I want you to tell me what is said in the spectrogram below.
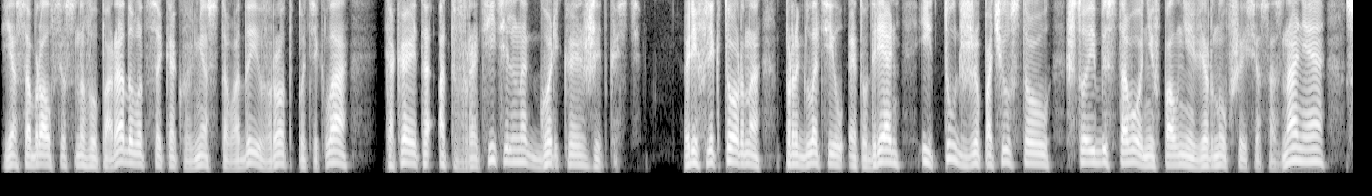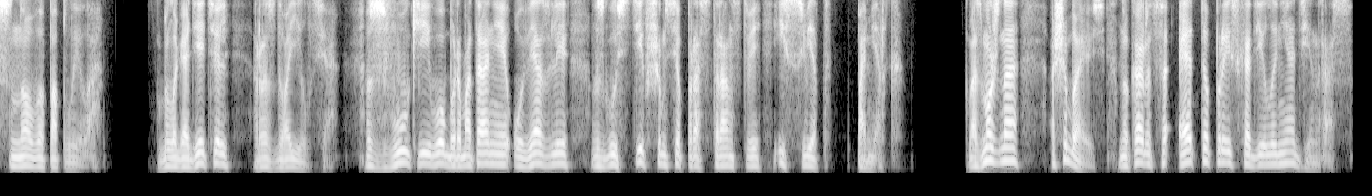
Я собрался снова порадоваться, как вместо воды в рот потекла какая-то отвратительно горькая жидкость. Рефлекторно проглотил эту дрянь и тут же почувствовал, что и без того не вполне вернувшееся сознание снова поплыло. Благодетель раздвоился — Звуки его бормотания увязли в сгустившемся пространстве, и свет померк. Возможно, ошибаюсь, но, кажется, это происходило не один раз.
